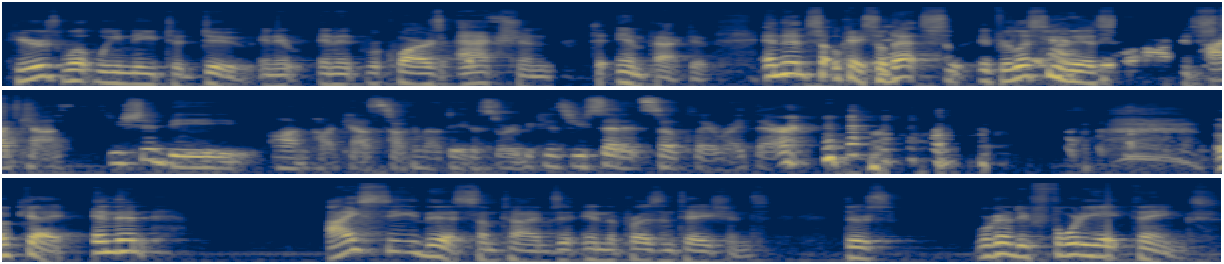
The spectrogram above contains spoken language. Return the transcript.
here's what we need to do and it and it requires action to impact it. And then so okay so that's if you're listening to this podcast you should be on podcasts talking about data story because you said it so clear right there. Okay and then i see this sometimes in the presentations. There's we're going to do 48 things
